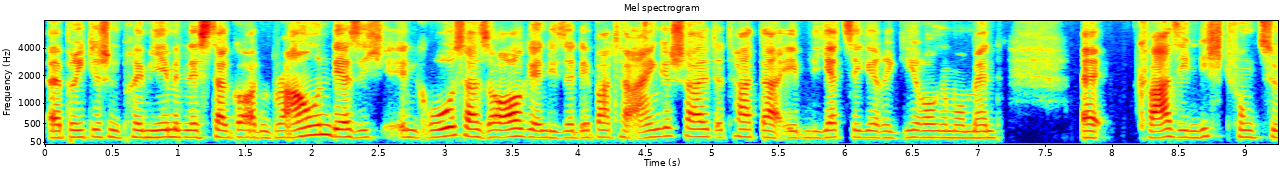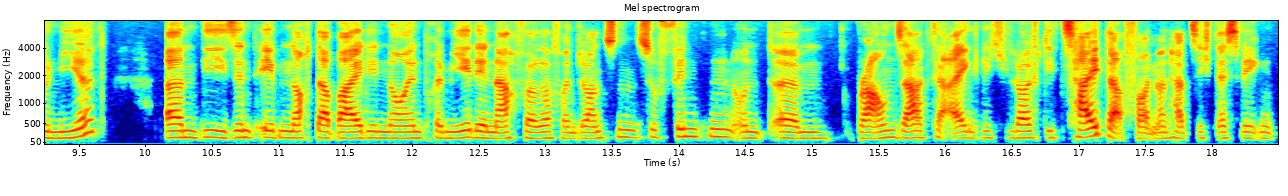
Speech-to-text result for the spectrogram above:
äh, britischen Premierminister Gordon Brown, der sich in großer Sorge in diese Debatte eingeschaltet hat, da eben die jetzige Regierung im Moment äh, quasi nicht funktioniert. Ähm, die sind eben noch dabei, den neuen Premier, den Nachfolger von Johnson zu finden. Und ähm, Brown sagte, eigentlich läuft die Zeit davon und hat sich deswegen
